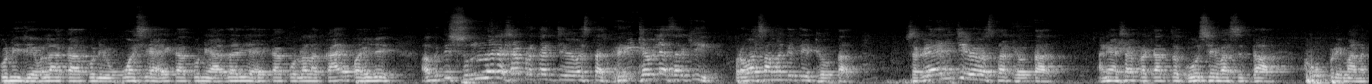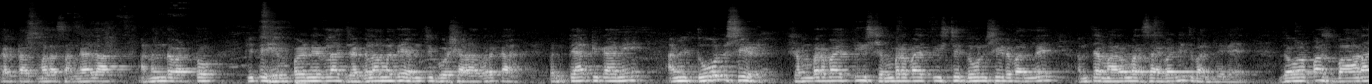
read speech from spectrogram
कोणी जेवला का कोणी उपवासी आहे का कोणी आजारी आहे का कोणाला काय पाहिजे अगदी सुंदर अशा प्रकारची व्यवस्था घरी ठेवल्यासारखी प्रवासामध्ये ते ठेवतात. सगळ्यांची व्यवस्था ठेवतात. आणि अशा प्रकारचं गोसेवासुद्धा खूप प्रेमानं करतात. मला सांगायला आनंद वाटतो की ते हिंपळनेरला जंगलामध्ये आमची गोशाळा बरं का? पण त्या ठिकाणी आम्ही दोन शेड शंभर बाय तीस शंभर बाय तीसचे दोन शेड बांधले आमच्या मारंबार साहेबांनीच बांधलेले आहेत. जवळपास बारा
